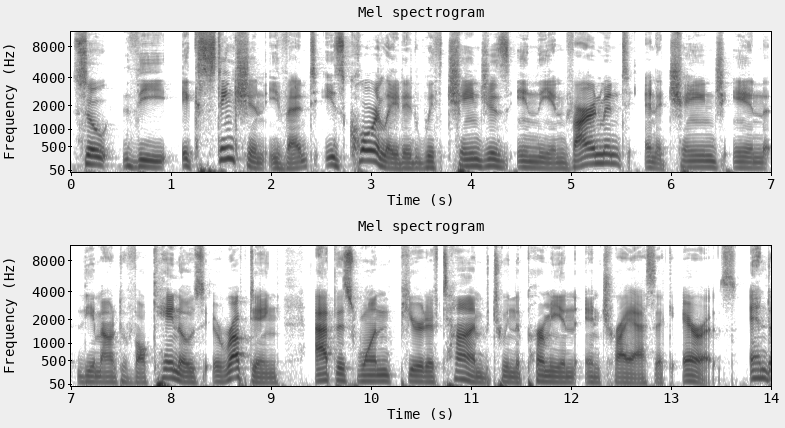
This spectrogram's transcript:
So the extinction event is correlated with changes in the environment and a change in the amount of volcanoes erupting at this one period of time between the Permian and Triassic eras. And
